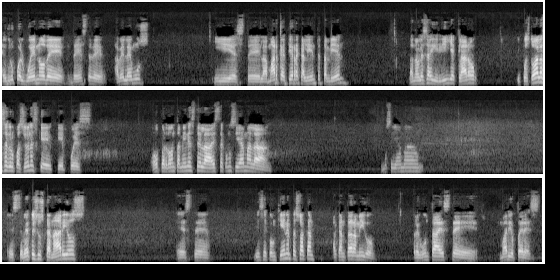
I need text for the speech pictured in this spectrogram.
el grupo El Bueno de, de este de Abel Lemus y este, la marca de Tierra Caliente también, la Nobleza Aguililla, claro, y pues todas las agrupaciones que, que pues, oh, perdón, también este, la, este, ¿cómo se llama? La, ¿cómo se llama? Este, Beto y sus Canarios, este, dice, ¿con quién empezó a, can- a cantar, amigo? Pregunta este Mario Pérez.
